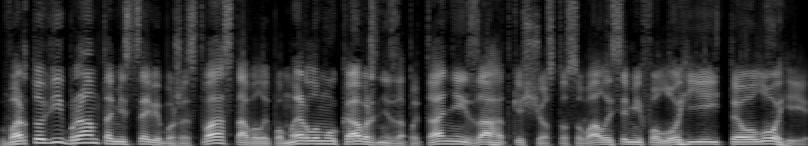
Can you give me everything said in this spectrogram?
Вартові брам та місцеві божества ставили померлому каверзні запитання і загадки, що стосувалися міфології й теології.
